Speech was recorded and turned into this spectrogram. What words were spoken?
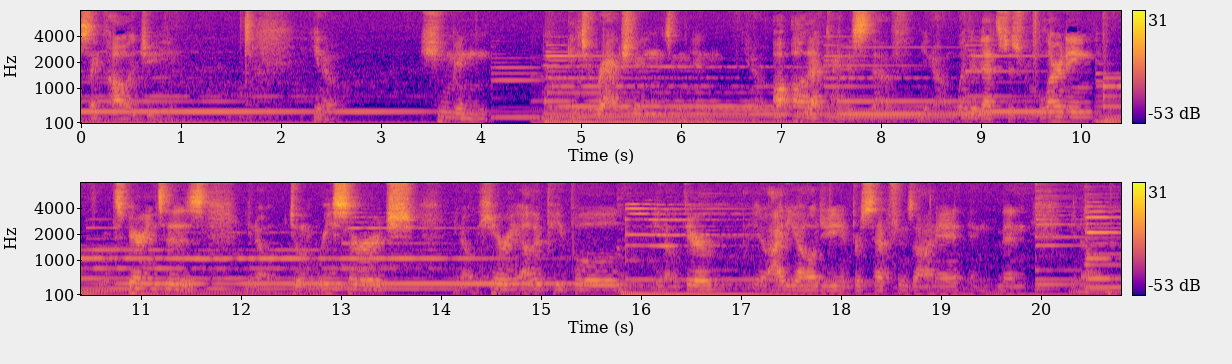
psychology, you know, human interactions and, and you know all, all that kind of stuff. You know, whether that's just from learning, from experiences, you know, doing research, you know, hearing other people, you know, their you know ideology and perceptions on it, and then you know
